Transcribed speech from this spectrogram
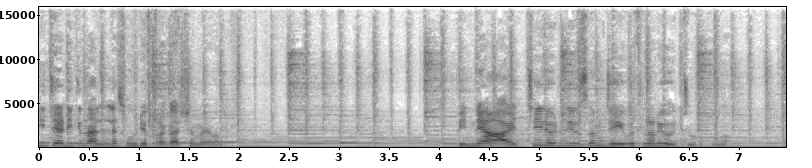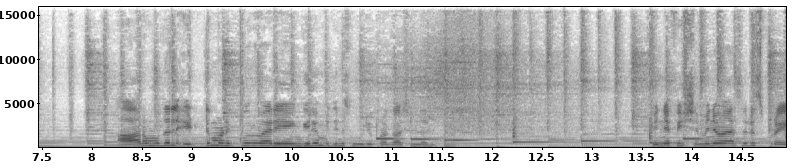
ഈ ചെടിക്ക് നല്ല സൂര്യപ്രകാശം വേണം. പിന്നെ ആഴ്ചയിൽ ഒരു ദിവസം ജൈവ സ്ലറി ഒഴിച്ചു കൊടുക്കുക. ആറ് മുതൽ എട്ട് മണിക്കൂർ വരെയെങ്കിലും ഇതിന് സൂര്യപ്രകാശം ലഭിക്കണം. പിന്നെ ഫിഷമിന് വാസൊരു സ്പ്രേ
